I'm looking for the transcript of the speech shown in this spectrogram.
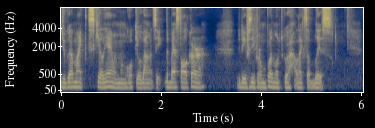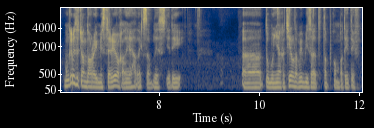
juga mic skillnya yang memang gokil banget sih. The best talker di divisi perempuan menurut gue Alexa Bliss. Mungkin bisa contoh Rey Mysterio kali ya Alexa Bliss. Jadi uh, tubuhnya kecil tapi bisa tetap kompetitif.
